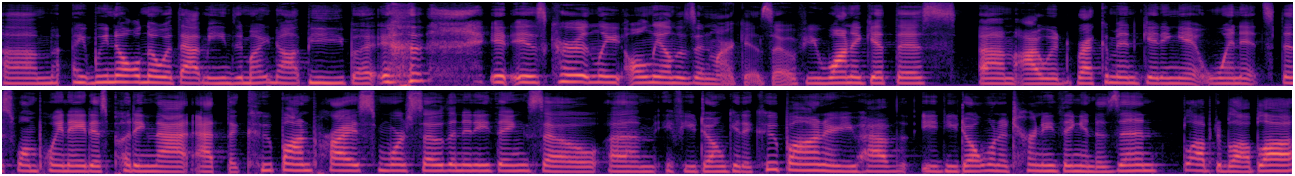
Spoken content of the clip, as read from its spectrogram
Um, we all know what that means. It might not be, but it is currently only on the Zen market. So if you want to get this, um, I would recommend getting it when it's this 1.8 is putting that at the coupon price more so than anything. So um, if you don't get a coupon or you have you don't want to turn anything into Zen, blah blah blah blah,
